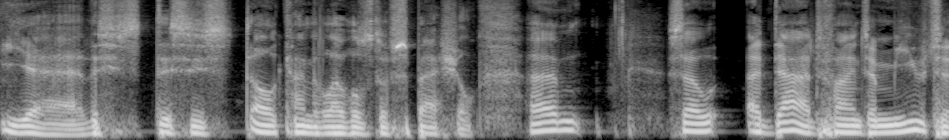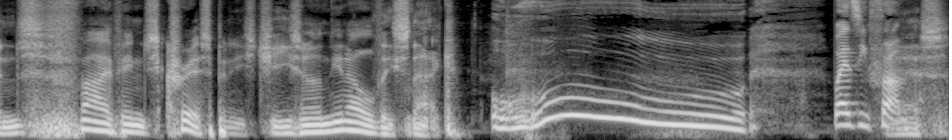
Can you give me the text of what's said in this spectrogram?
yeah, this is this is all kind of levels of special. Um, so a dad finds a mutant five inch crisp in his cheese and onion Aldi snack. Ooh. Where's he from? Yes.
